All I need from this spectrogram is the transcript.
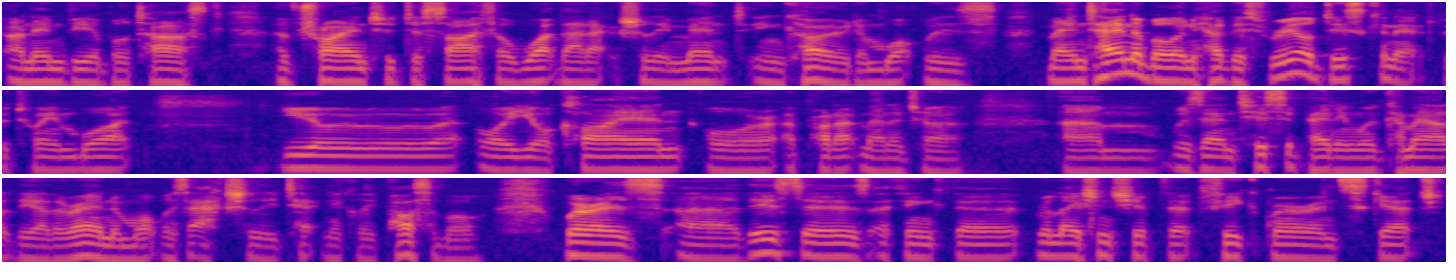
unenviable task of trying to decipher what that actually meant in code and what was maintainable. And you had this real disconnect between what you or your client or a product manager um, was anticipating would come out at the other end and what was actually technically possible. Whereas uh, these days, I think the relationship that Figma and Sketch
